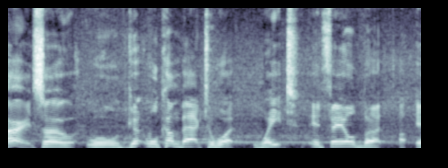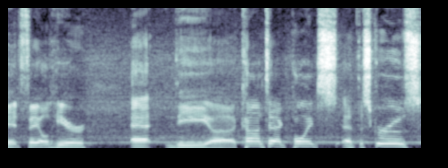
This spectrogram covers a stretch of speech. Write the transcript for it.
All right, so we'll get, we'll come back to what weight it failed, but uh, it failed here at the uh, contact points at the screws.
